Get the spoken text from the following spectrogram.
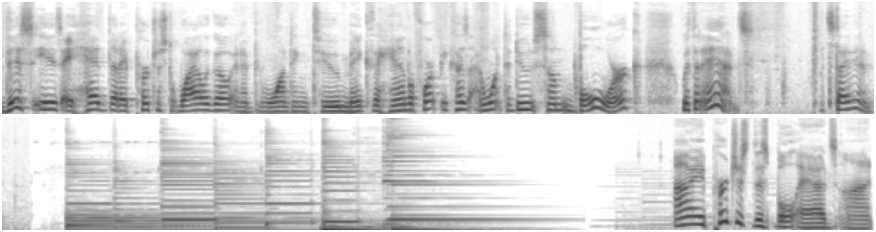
This is a head that I purchased a while ago and I've been wanting to make the handle for it because I want to do some bull work with an adze. Let's dive in. I purchased this bowl adze on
